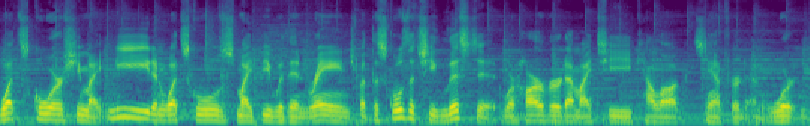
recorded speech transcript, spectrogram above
what score she might need and what schools might be within range. But the schools that she listed were Harvard, MIT, Kellogg, Stanford, and Wharton.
